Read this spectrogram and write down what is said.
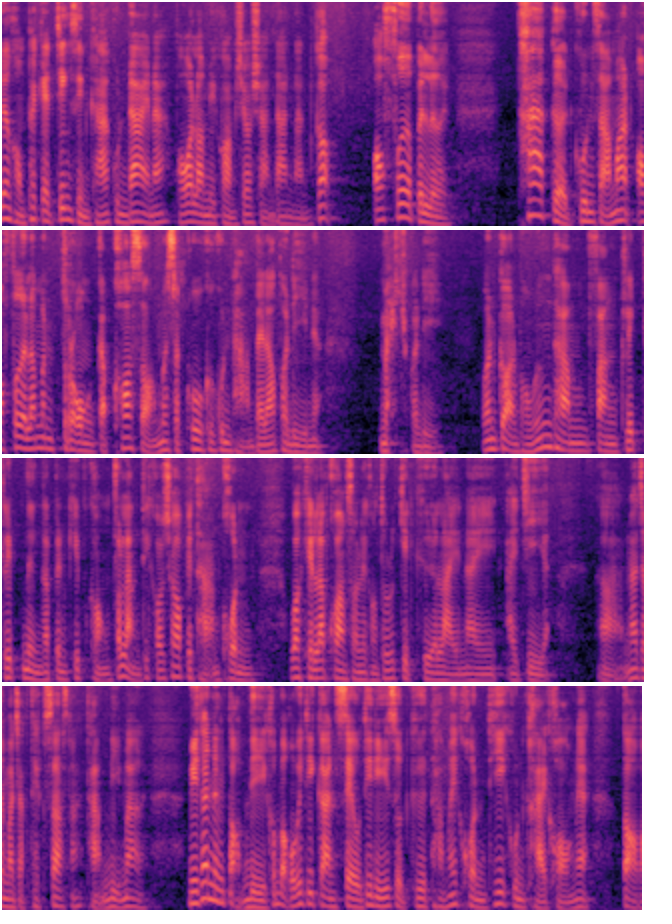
เรื่องของแพ c เกจจิ้งสินค้าคุณได้นะ เพราะว่าเรามีความเชี่ยวชาญด้านนั้น ก็ออฟเฟอร์ไปเลย ถ้าเกิดคุณสามารถออฟเฟอร์แล้วมันตรงกับข้อ 2 เมื่อสักครู่คือคุณถามไปแล้วพอดีเนี่ยแมชพอดี วันก่อนผมเพิ่งทำฟังคลิปคลิปหนึ่งครับเป็นคลิปของฝรั่งที่เขาชอบไปถามคน ว่าเคล็ดลับความสำเร็จของธุรกิจคืออะไรใน IG อะอ่าน่าจะมาจากเท็กซัสนะถามดีมากเลย มีท่านหนึ่งตอบดีเขาบอกว่าวิธีการเซลล์ที่ดีที่สุดคือทำให้คนที่คุณขายของเนี่ยตอบ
